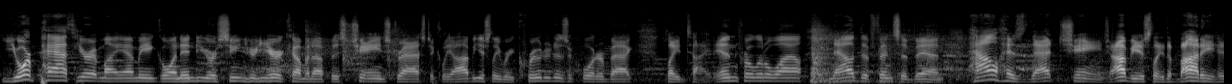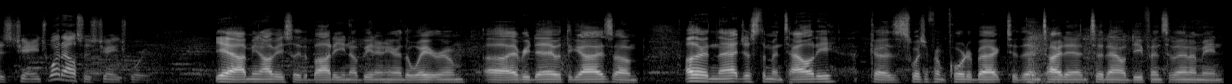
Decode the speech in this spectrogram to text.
your path here at Miami going into your senior year coming up has changed drastically. Obviously, recruited as a quarterback, played tight end for a little while, now defensive end. How has that changed? Obviously, the body has changed. What else has changed for you? Yeah, I mean, obviously the body, you know, being in here in the weight room uh, every day with the guys. Um, other than that, just the mentality because switching from quarterback to then tight end to now defensive end, I mean,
